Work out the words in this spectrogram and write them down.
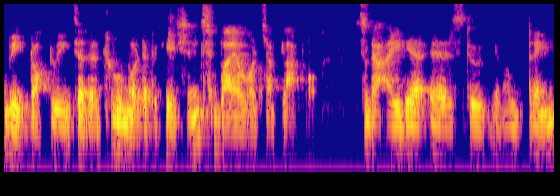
We talk to each other through notifications via WhatsApp platform. So the idea is to you know bring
